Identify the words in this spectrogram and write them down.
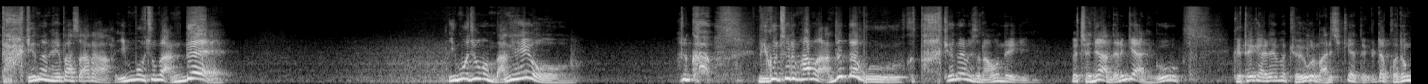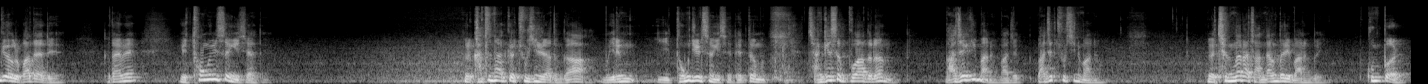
다 경험해봐서 알아. 임무 주면 안 돼! 임무 주면 망해요. 그러니까 미군처럼 하면 안 된다고. 다 경험에서 나온 얘기. 전혀 안 되는 게 아니고 그 되게 하려면 교육을 많이 시켜야 돼. 일단 고등교육을 받아야 돼. 그 다음에 통일성이 있어야 돼. 같은 학교 출신이라든가 뭐 이런 이 동질성이 있어야 돼. 또 장개석 부하들은 마적이 많아요. 마적, 마적 출신이 많아요. 청나라 잔당들이 많은 거예요. 군벌,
